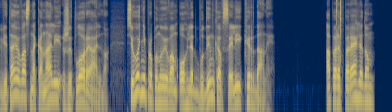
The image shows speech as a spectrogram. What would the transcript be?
Вітаю вас на каналі Житло Реально. Сьогодні пропоную вам огляд будинка в селі Кирдани. А перед переглядом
